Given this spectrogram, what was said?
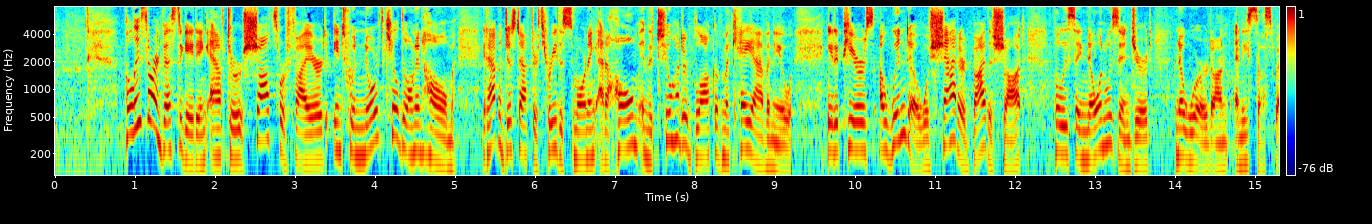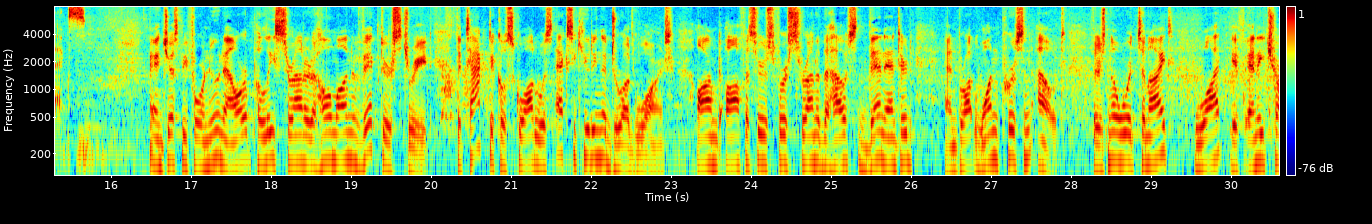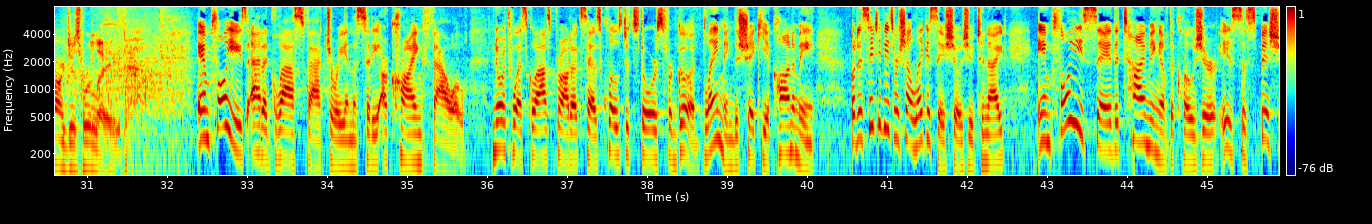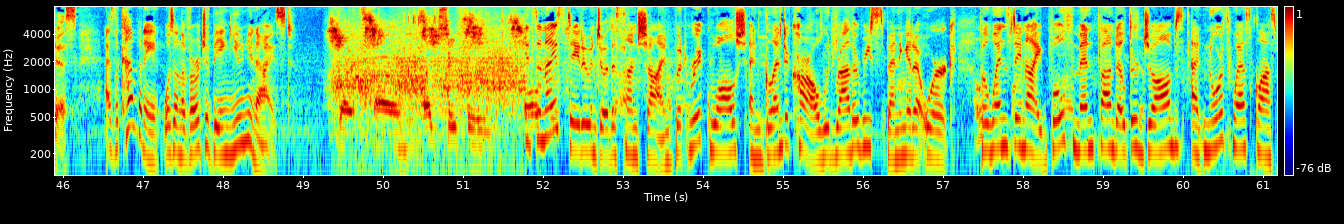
Police are investigating after shots were fired into a North Kildonan home. It happened just after 3 this morning at a home in the 200 block of McKay Avenue. It appears a window was shattered by the shot. Police say no one was injured. No word on any suspects. And just before noon hour, police surrounded a home on Victor Street. The tactical squad was executing a drug warrant. Armed officers first surrounded the house, then entered and brought one person out. There's no word tonight what, if any, charges were laid. Employees at a glass factory in the city are crying foul. Northwest Glass Products has closed its doors for good, blaming the shaky economy. But as CTV's Rochelle Legacy shows you tonight, employees say the timing of the closure is suspicious, as the company was on the verge of being unionized. But um. It's a nice day to enjoy the sunshine, but Rick Walsh and Glenda Carl would rather be spending it at work. But Wednesday night, both men found out their jobs at Northwest Glass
